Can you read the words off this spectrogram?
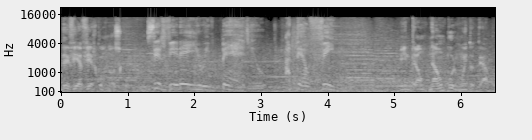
Devia vir conosco. Servirei o Império até o fim. Então, não por muito tempo.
